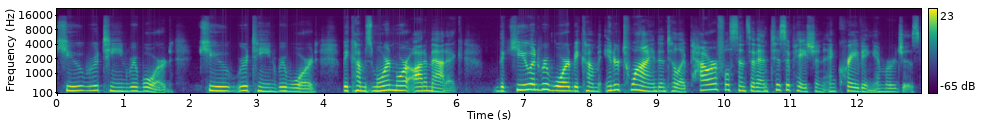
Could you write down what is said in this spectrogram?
cue, routine, reward, cue, routine, reward, becomes more and more automatic. The cue and reward become intertwined until a powerful sense of anticipation and craving emerges.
